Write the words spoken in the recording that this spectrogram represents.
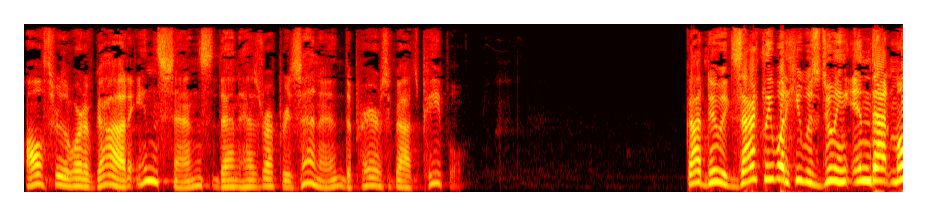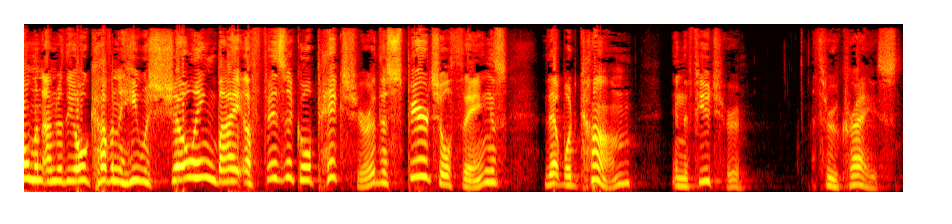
all through the Word of God, incense then has represented the prayers of God's people. God knew exactly what he was doing in that moment under the old covenant. He was showing by a physical picture the spiritual things that would come in the future through Christ.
